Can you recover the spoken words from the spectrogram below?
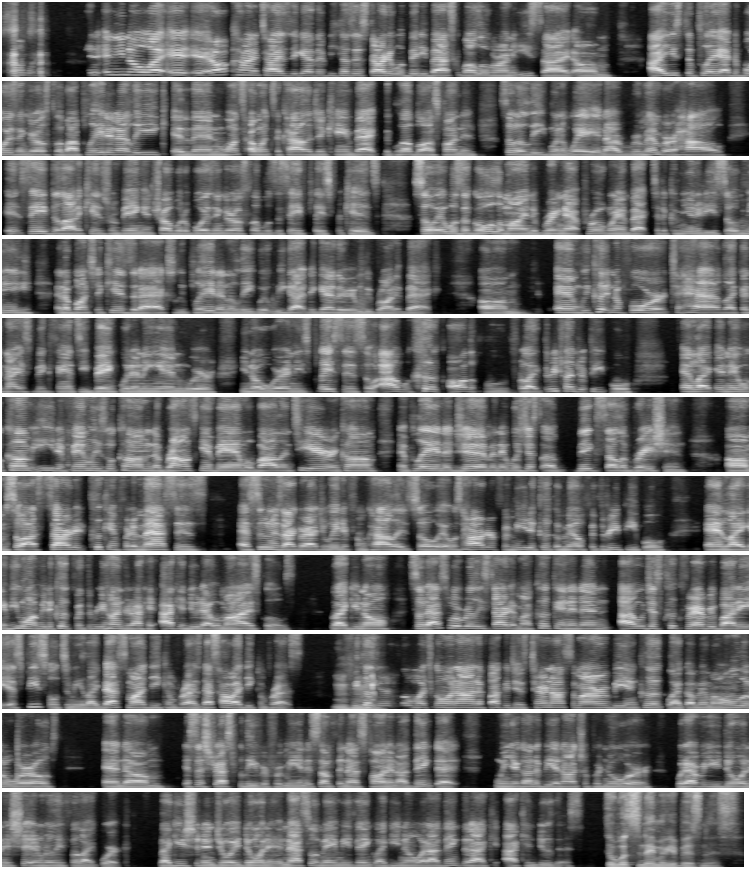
and, and, you know what? It, it all kind of ties together because it started with Biddy basketball over on the east side. Um, I used to play at the Boys and Girls Club. I played in that league. And then once I went to college and came back, the club lost funding. So the league went away. And I remember how it saved a lot of kids from being in trouble. The Boys and Girls Club was a safe place for kids. So it was a goal of mine to bring that program back to the community. So me and a bunch of kids that I actually played in the league with, we got together and we brought it back. Um, mm and we couldn't afford to have like a nice big fancy banquet in the end where you know we're in these places so i would cook all the food for like 300 people and like and they would come eat and families would come the brown skin band would volunteer and come and play in the gym and it was just a big celebration um, so i started cooking for the masses as soon as i graduated from college. So it was harder for me to cook a meal for three people. And like if you want me to cook for 300 i can i can do that with my eyes closed. Like you know so that's what really started my cooking. And then i would just cook for everybody. It's peaceful to me. Like that's my decompress. That's how i decompress. Mm-hmm. because there's so much going on. If i could just turn on some r&b and cook like i'm in my own little world. And um it's a stress reliever for me. And it's something that's fun. And i think that when you're going to be an entrepreneur whatever you're doing it shouldn't really feel like work like you should enjoy doing it and that's what made me think like you know what i think that i, I can do this so what's the name of your business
